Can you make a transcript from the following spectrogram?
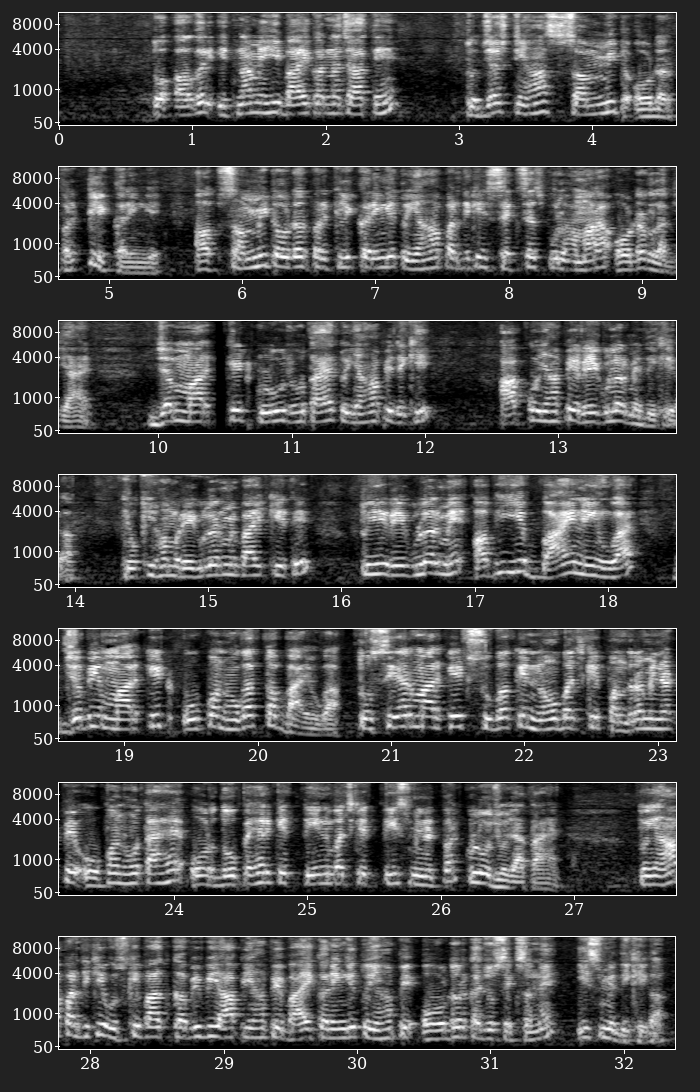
तो अगर इतना में ही बाय करना चाहते हैं तो जस्ट यहाँ सबमिट ऑर्डर पर क्लिक करेंगे। अब सबमिट ऑर्डर पर क्लिक करेंगे तो यहाँ पर देखिए सक्सेसफुल हमारा ऑर्डर लग गया है। जब मार्केट क्लोज होता है तो यहाँ पे देखिए, आपको यहाँ पे रेगुलर में दिखेगा। क्योंकि हम रेगुलर में बाय किए थे तो ये रेगुलर में अभी ये बाय नहीं हुआ है। जब ये मार्केट ओपन होगा, तब बाय होगा। तो शेयर मार्केट सुबह के नौ बज के पंद्रह मिनट पे ओपन होता है और दोपहर के तीन बज के तीस मिनट पर क्लोज हो जाता है। तो यहाँ पर देखिए, उसके बाद कभी भी आप यहाँ पे बाय करेंगे तो यहाँ पे ऑर्डर का जो सेक्शन है, इसमें दिखेगा।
